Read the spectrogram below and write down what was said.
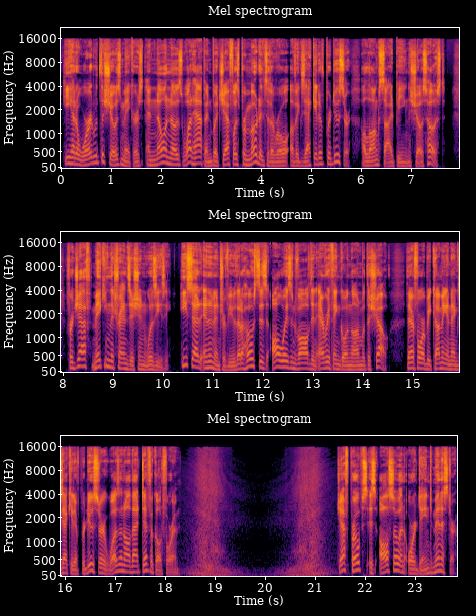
he had a word with the show's makers, and no one knows what happened, but Jeff was promoted to the role of executive producer alongside being the show's host. For Jeff, making the transition was easy. He said in an interview that a host is always involved in everything going on with the show. Therefore, becoming an executive producer wasn't all that difficult for him. Jeff Probst is also an ordained minister.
